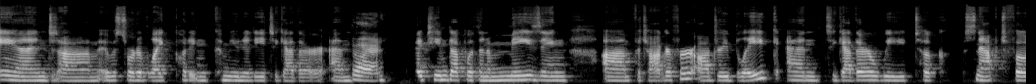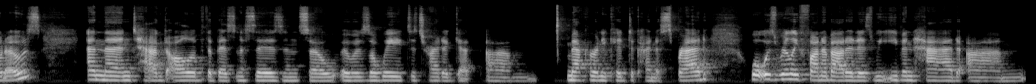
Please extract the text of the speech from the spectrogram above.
And um, it was sort of like putting community together. And sure. I teamed up with an amazing um, photographer, Audrey Blake, and together we took snapped photos and then tagged all of the businesses. And so it was a way to try to get um, Macaroni Kid to kind of spread. What was really fun about it is we even had um,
